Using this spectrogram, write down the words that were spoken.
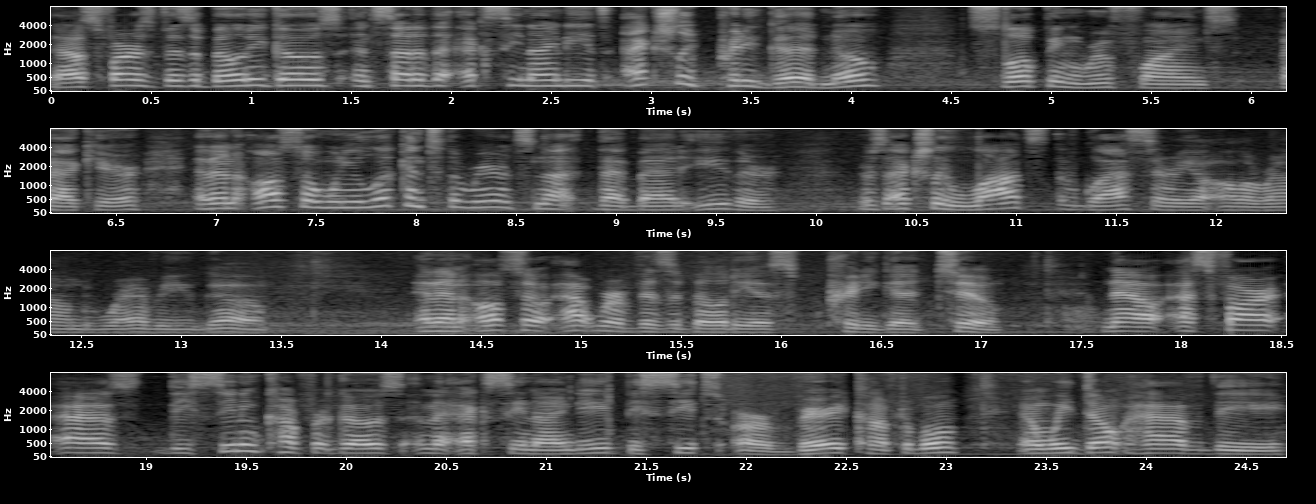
Now as far as visibility goes, inside of the XC90 it's actually pretty good. No sloping roof lines back here. And then also when you look into the rear it's not that bad either. There's actually lots of glass area all around wherever you go. And then also outward visibility is pretty good too. Now as far as the seating comfort goes in the XC90, the seats are very comfortable and we don't have the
